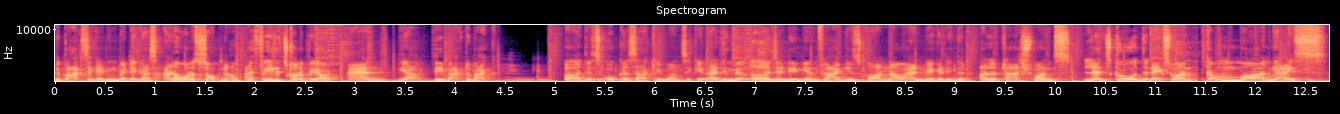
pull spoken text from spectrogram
The packs are getting better, guys. I don't want to stop now. I feel it's going to pay out. And yeah, three back-to-back. Uh, that's Okazaki once again. I think the Argentinian flag is gone now and we're getting the other trash ones. Let's go. The next one. Come on, guys.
